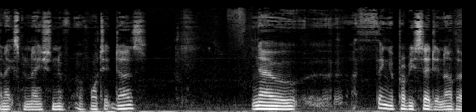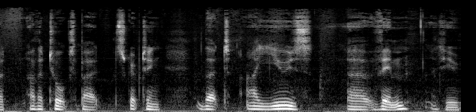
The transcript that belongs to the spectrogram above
an explanation of, of what it does. Now, uh, I think I probably said in other other talks about scripting that I use uh, Vim, as you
